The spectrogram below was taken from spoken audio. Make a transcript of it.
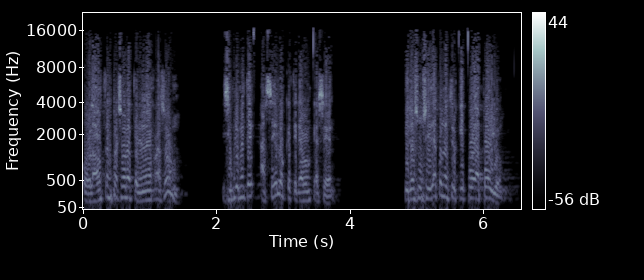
o las otras personas tenían la razón. Y simplemente hacer lo que teníamos que hacer. Y lo sucedía con nuestro equipo de apoyo.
